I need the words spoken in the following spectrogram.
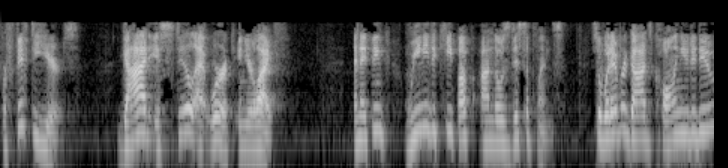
for 50 years, God is still at work in your life. And I think we need to keep up on those disciplines. So, whatever God's calling you to do,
